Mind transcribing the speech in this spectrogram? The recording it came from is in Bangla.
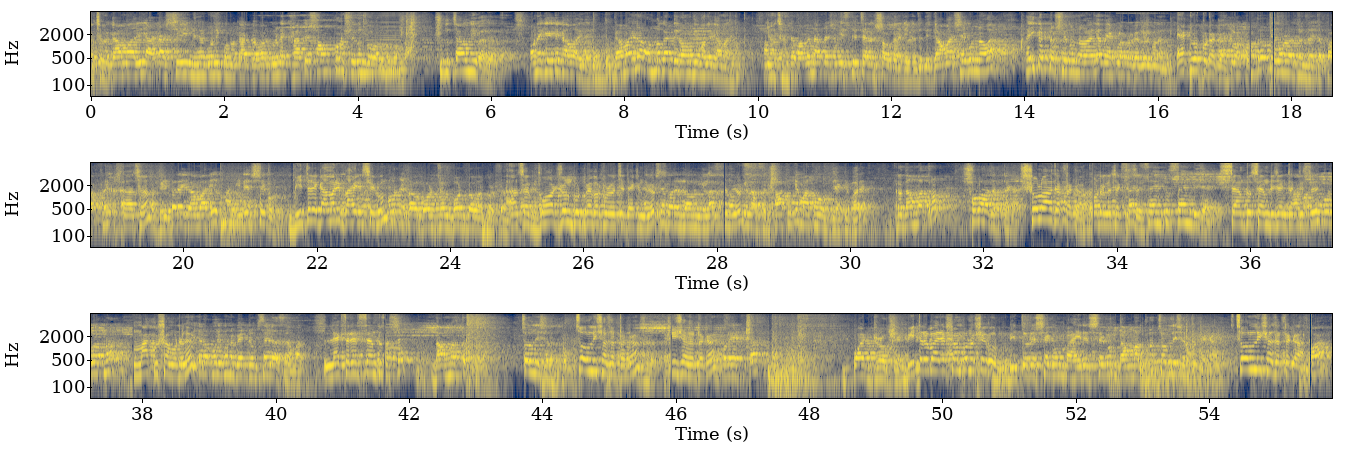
আচ্ছা। গামারি আকাশি মেহগনি কোনো কাঠ ব্যবহার করি না। খাটে সম্পূর্ণ সেগুন ব্যবহার করব আমরা। শুধু চালনি বাদে। অনেকে এটা গামারি দেয়। গামারি না অন্য কাঠ দিয়ে রং দিয়ে বলে গামারি। আচ্ছা। সেটা পাবেন না আপনার সঙ্গে স্ত্রীর চ্যালেঞ্জ সহকারে নেবেন। যদি গামার সেগুন না হয় এই কাঠটা সেগুন না হলে আমি এক লক্ষ টাকা জরিমানা দেবো এক লক্ষ টাকা। করার জন্য এটা পারফেক্ট আচ্ছা। ভিতরে গামারি বাহিরে সেগুন। ভিতরে গামারি বাইরে সেগুন? এটাও গর্জন বোট ব্যবহার করতে আচ্ছা গর্জন বুট ব্যবহার করে হচ্ছে দেখেন ভিউয়ার্স একেবারে লং গ্লাস গ্লাসের পা থেকে মাথা অব্দি একেবারে। এটা দাম মাত্র ষোলো হাজার টাকা। ষোলো হাজার টাকা। মডেলে থাকতেছে। Same to same design same to same design থাকতেছে। মাকুসা মডেলের এটার পরিপূর্ণ বেডরুম সাইড আছে আমার। লেক্সারের সেম টু দাম মাত্র চল্লিশ হাজার। চল্লিশ হাজার টাকা। ত্রিশ হাজার টাকা। পরে একটা ভিতরে বাইরে সম্পূর্ণ সেগুন। ভিতরে সেগুন বাইরের সেগুন দাম মাত্র চল্লিশ হাজার টাকা। চল্লিশ হাজার টাকা।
